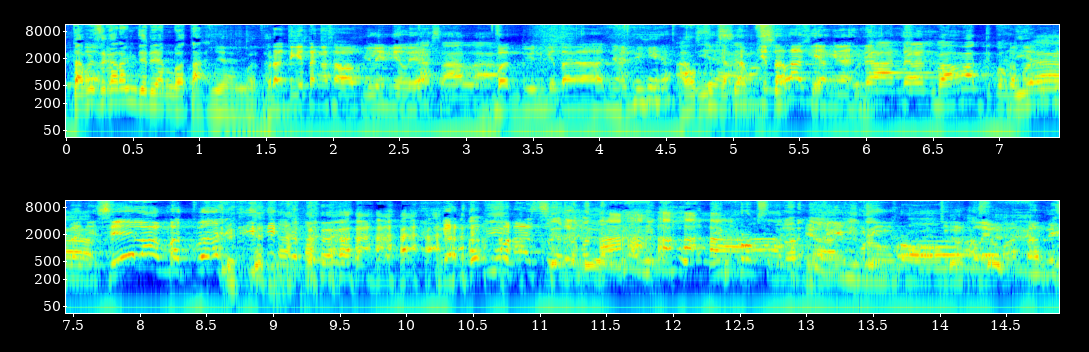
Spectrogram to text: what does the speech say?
Tapi sekarang jadi anggotanya, anggota. Berarti kita nggak salah pilih Nil ya. Salah. Bantuin kita nyanyi ya. Oke, Iya. siap, kita siap, lagi yang nyanyi. Udah andalan banget di pembantu. Dia- kita selamat pagi. Gak ada Tapi masuk. biar teman-teman itu improv sebenarnya. Itu impro. improv. Cuma kelewatan nih.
